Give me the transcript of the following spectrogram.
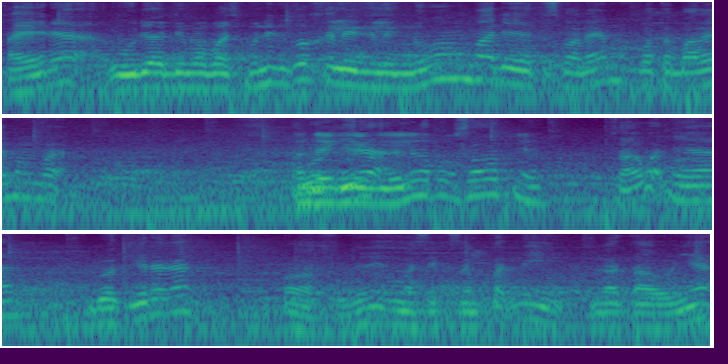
akhirnya udah 15 menit gua keliling-keliling doang Pak di atas Palembang, kota Palembang, Pak. Ada Gua yang kira keliling apa pesawatnya? pesawatnya. Gua kira kan Oh, sudah nih masih kesempet nih. Nggak taunya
